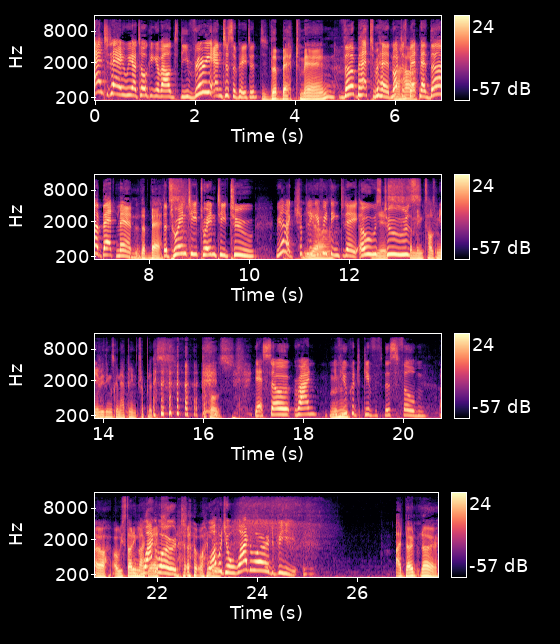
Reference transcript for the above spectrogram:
And today we are talking about the very anticipated The Batman. The Batman. Not just Batman, The Batman. The Bat. The 2022. We are like tripling Yeah. everything today. O's, Yes, twos. Something tells me everything's going to happen in triplets. Triples. Yes, so Ryan, if you Mhm. could give this film Oh, are we starting like one that? word, One what word. would your one word be? I don't know.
